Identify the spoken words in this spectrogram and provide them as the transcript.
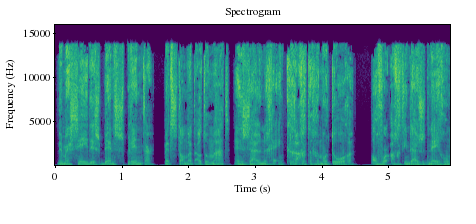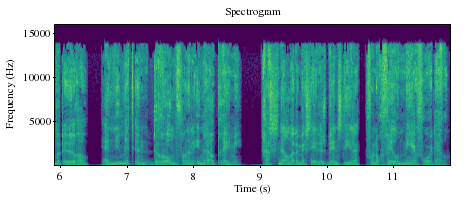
De Mercedes-Benz Sprinter. Met standaard automaat en zuinige en krachtige motoren. Al voor 18.900 euro. En nu met een droom van een inruilpremie. Ga snel naar de Mercedes-Benz dealer voor nog veel meer voordeel.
